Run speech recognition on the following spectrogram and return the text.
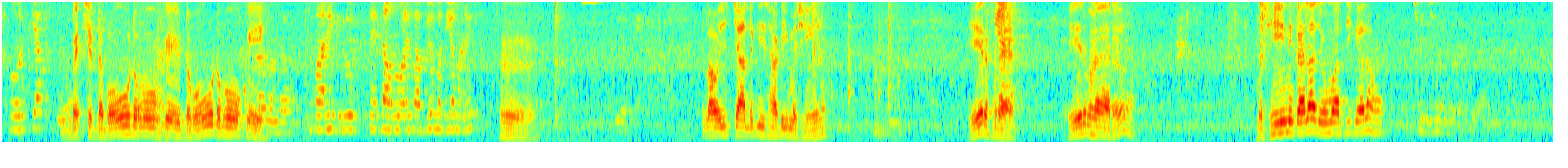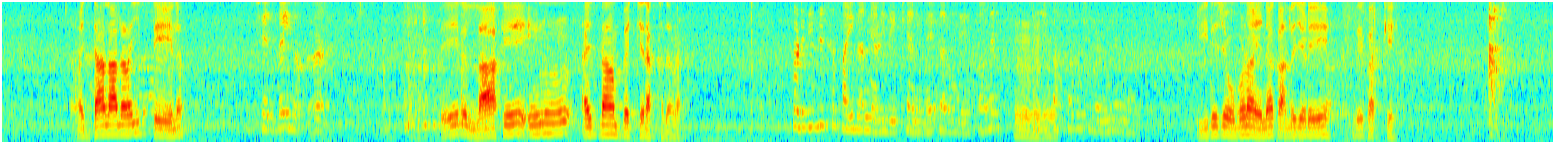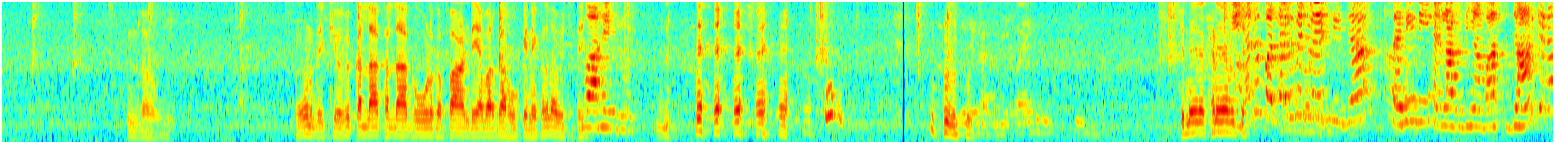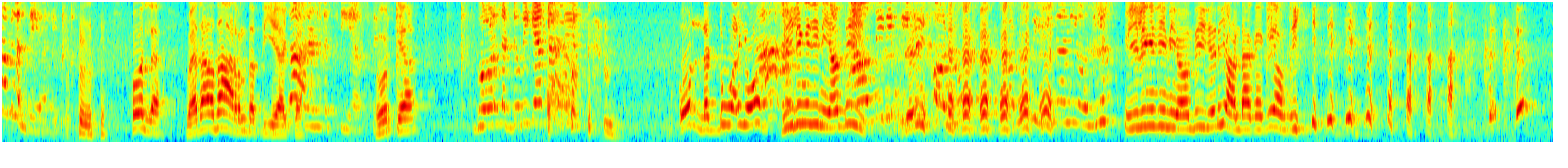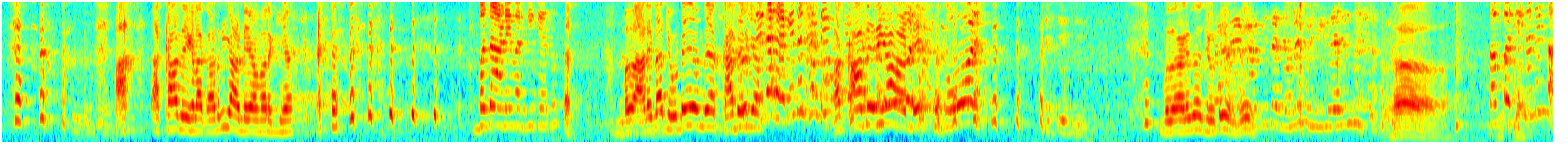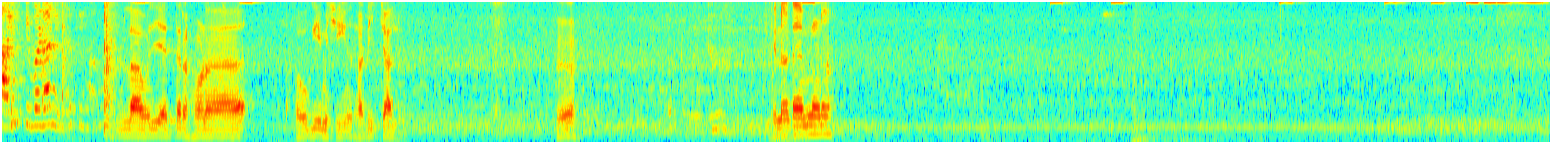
ਹੋਰ ਕੀ ਵਿੱਚ ਡਬੋ ਡਬੋ ਕੇ ਡਬੋ ਡਬੋ ਕੇ। ਬੰਦਾ ਵਾਹਿਗੁਰੂ ਤੇ ਤਾਂ ਵਾਲੇ ਬਾਬੇ ਵਧੀਆ ਬਣੇ। ਹੂੰ। ਲਓ ਜੀ ਚੱਲ ਗਈ ਸਾਡੀ machine. Air fryer air fryer machine ਕਹਿ ਲਾ ਜੋ ਮਰਜ਼ੀ ਕਹਿ ਲਾ ਹੁਣ। ਏਦਾਂ ਲਾ ਲੈਣਾ ਜੀ ਤੇਲ। ਛੇਦਾ ਹੀ ਨਾ ਤੇਲ ਲਾ ਕੇ ਇਹਨੂੰ ਏਦਾਂ ਵਿੱਚ ਰੱਖ ਦੇਣਾ। ਥੋੜੀ ਜਿਹੀ ਸਫ਼ਾਈ ਕਰਨ ਵਾਲੀ ਦੇਖਿਆ ਨਹੀਂ ਮੈਂ ਕਰੂੰਗੇ ਤਾਂ ਹੈ ਹੂੰ। ਇਹ ਪਾਸਾ ਕੁਝ ਬਣ ਜਾਂਦਾ। ਇਹਦੇ ਚ ਉਹ ਬਣਾਏ ਨਾ ਕੱਲ ਜਿਹੜੇ ਇਹਦੇ ਕਰਕੇ। ਲਓ ਜੀ। ਹੁਣ ਦੇਖਿਓ ਵੀ ਕੱਲਾ ਕੱਲਾ ਗੋਲ ਗੱਪਾ ਅੰਡਿਆਂ ਵਰਗਾ ਹੋ ਕੇ ਨਿਕਲਦਾ ਵਿੱਚ ਤੇ। ਵਾਹਿਗੁਰੂ। ਕਿੰਨੇ ਰੱਖਣੇ ਆ ਵਿੱਚ? ਇਹਨਾਂ ਨੂੰ ਪਤਾ ਵੀ ਮੈਨੂੰ ਇਹ ਚੀਜ਼ਾਂ ਸਹੀ ਨਹੀਂ ਹੈ ਲੱਗਦੀਆਂ ਬਸ ਜਾਣ ਕੇ ਨਾਮ ਲੰਦੇ ਆ ਇਹ। ਹੋ ਲੈ ਮੈਂ ਤਾਂ ਉਦਾਹਰਨ ਦਿੱਤੀ ਆ ਇੱਕ। ਉਦਾਹਰਣ ਦਿੱਤੀ ਆ। ਹੋਰ ਕਿਆ? ਗੋਲ ਲੱਡੂ ਵੀ ਕਹਿ ਸਕਦੇ ਆ। ਉਹ ਲੱਡੂ ਵਾਲੀ ਉਹ ਹਾਂ, ਫੀਲਿੰਗ ਜੀ ਨਹੀਂ ਆਉਂਦੀ। ਆਉਂਦੀ ਨਹੀਂ ਜਿਹੜੀ ਫੀਲਿੰਗ ਤੁਹਾਨੂੰ ਤੁਹਾਨੂੰ ਫੀਲਿੰਗਾਂ ਨਹੀਂ ਆਉਂਦੀਆਂ। ਫੀਲਿੰਗ ਜੀ ਨਹੀਂ ਆਉਂਦੀ ਜਿਹੜੀ ਆਂਡਾ ਕਹਿ ਕੇ ਆਉਂਦੀ। ਆ- ਅੱਖਾਂ ਦੇਖ ਲੈ ਕੱਢਦੀ ਆਂਡਿਆਂ ਵਰਗੀਆਂ। ਬਦਾਣੇ ਵਰਗੀ ਕਹਿ ਦੋ। ਬਦਾਣੇ ਤਾਂ ਛੋਟੇ ਜਿਹੇ ਹੁੰਦੇ ਅੱਖਾਂ ਤੇਰੀਆਂ। ਇਹ ਤਾਂ ਹੈਗੇ ਨਾ ਛੋਟੇ ਅੱਖਾਂ ਤੇਰੀਆਂ ਆਂਡੇ। ਗੋਲ ਬਦਾਣੇ ਤਾਂ ਛੋਟੇ ਹੁੰਦੇ। ਵਰਗੀ ਤਾਂ ਜਮੇ ਬਰੀਕ ਰਹਿ ਜਾਂਦੀ ਹੈ ਹਾਂ। ਪਾਪਾ ਜੀ, ਇਹਨਾਂ ਨੇ ਸਾਈਜ਼ ਚ ਬੜਾ ਨਹੀਂ ਨਾ ਕਿਹਾ। ਲਓ ਜੀ, ਇੱਧਰ ਹੁਣ ਹੋਊਗੀ ਮਸ਼ੀਨ ਸਾਡੀ ਚਾਲੂ। ਹੂੰ। ਕਿੰਨਾ ਟਾਈਮ ਲਾਉਣਾ?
